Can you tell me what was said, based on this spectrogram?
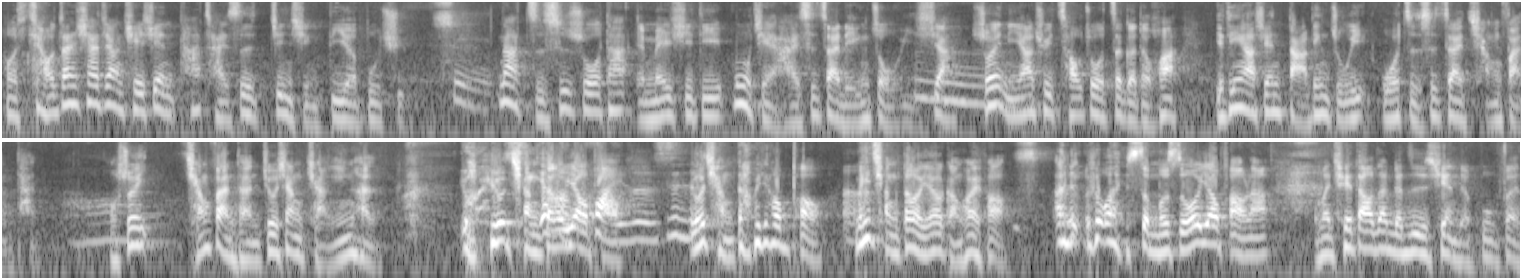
哦，挑战下降切线，它才是进行第二部曲。是，那只是说它 MACD 目前还是在零轴以下，嗯、所以你要去操作这个的话，一定要先打定主意，我只是在抢反弹。哦，所以抢反弹就像抢银行，有有抢到要跑，是是有抢到要跑，没抢到也要赶快跑。啊，问什么时候要跑呢？我们切到那个日线的部分。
